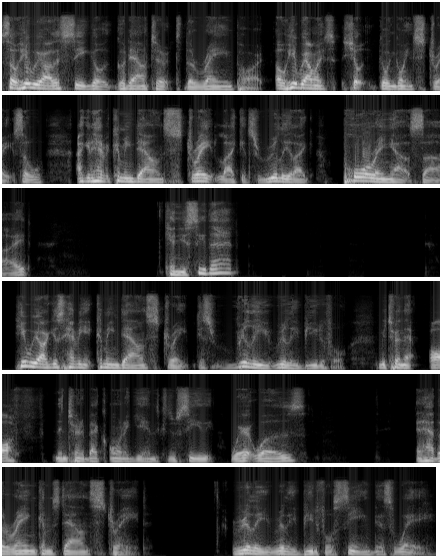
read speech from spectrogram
So here we are. Let's see. Go go down to, to the rain part. Oh, here we are. Show, going going straight. So I can have it coming down straight, like it's really like pouring outside. Can you see that? Here we are, just having it coming down straight. Just really, really beautiful. Let me turn that off, then turn it back on again because you see where it was and how the rain comes down straight. Really, really beautiful seeing this way.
